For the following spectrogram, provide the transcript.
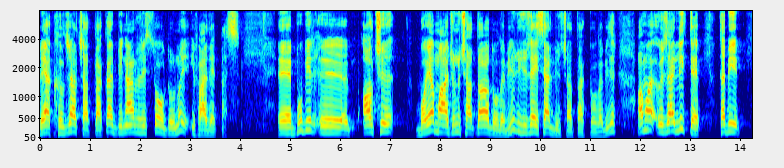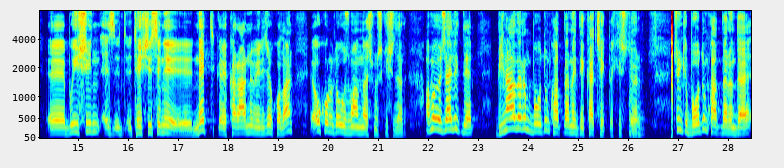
veya kılcal çatlaklar binanın riskli olduğunu ifade etmez. Ee, bu bir e, alçı, boya macunu çatlağı da olabilir, yüzeysel bir çatlak da olabilir. Ama özellikle tabii e, bu işin e, teşhisini, e, net e, kararını verecek olan e, o konuda uzmanlaşmış kişiler. Ama özellikle binaların bodrum katlarına dikkat çekmek istiyorum. Çünkü bodrum katlarında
